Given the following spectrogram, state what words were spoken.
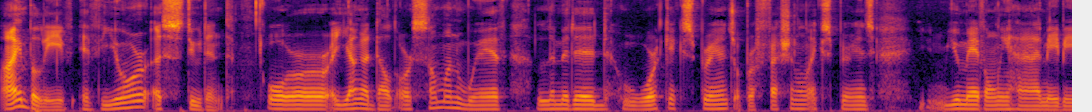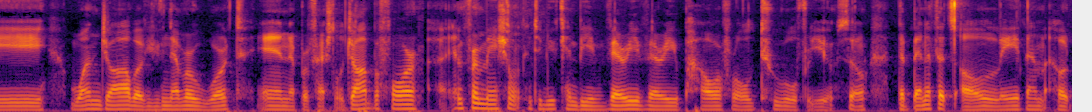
I believe if you're a student or a young adult or someone with limited work experience or professional experience you may have only had maybe one job or you've never worked in a professional job before informational interview can be a very very powerful tool for you. So the benefits i'll lay them out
